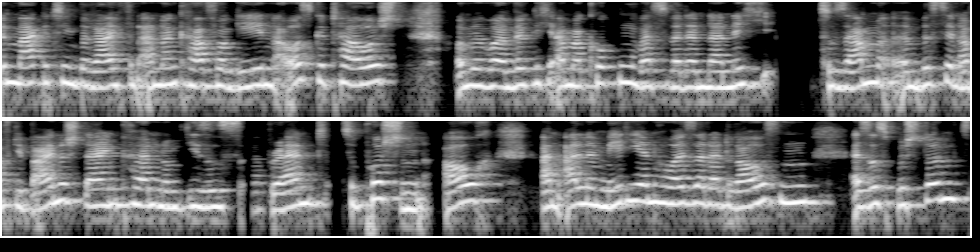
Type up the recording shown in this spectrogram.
im Marketingbereich von anderen KVG ausgetauscht. Und wir wollen wirklich einmal gucken, was wir denn da nicht zusammen ein bisschen auf die Beine stellen können, um dieses Brand zu pushen. Auch an alle Medienhäuser da draußen. Es ist bestimmt,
